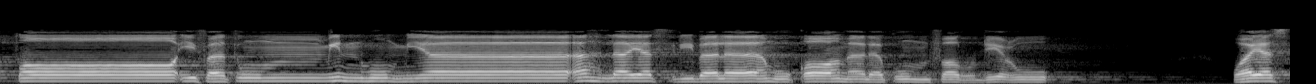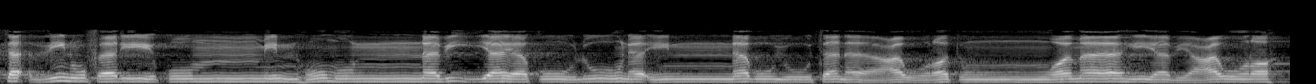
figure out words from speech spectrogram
طائفة منهم يا أهل يثرب لا مقام لكم فارجعوا. ويستأذن فريق منهم النبي يقولون إن بيوتنا عورة وما هي بعورة.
